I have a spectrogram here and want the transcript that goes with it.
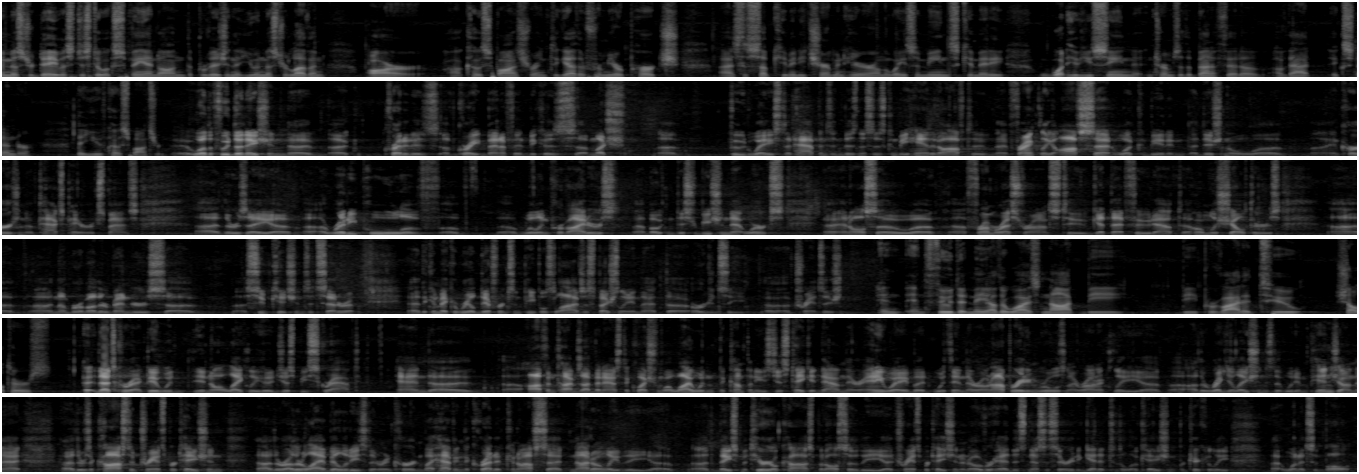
Mr. Davis, just to expand on the provision that you and Mr. Levin are uh, co-sponsoring together from your perch as the subcommittee chairman here on the Ways and Means Committee, what have you seen in terms of the benefit of, of that extender that you've co-sponsored? Well, the food donation uh, uh, credit is of great benefit because uh, much uh, food waste that happens in businesses can be handed off to, uh, frankly, offset what could be an additional incursion of taxpayer expense. Uh, there's a, uh, a, ready pool of, of uh, willing providers, both in distribution networks and also from restaurants to get that food out to homeless shelters, a number of other vendors, soup kitchens, et cetera uh, that can make a real difference in people's lives, especially in that uh, urgency uh, of transition. And, and food that may otherwise not be, be provided to shelters? Uh, that's correct. It would, in all likelihood, just be scrapped. And uh, uh, oftentimes I've been asked the question, well, why wouldn't the companies just take it down there anyway? But within their own operating rules and ironically uh, uh other regulations that would impinge on that, uh, there's a cost of transportation. Uh, there are other liabilities that are incurred, and by having the credit can offset not only the, the base material cost, but also the transportation and overhead that's necessary to get it to the location, particularly when it's in bulk.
